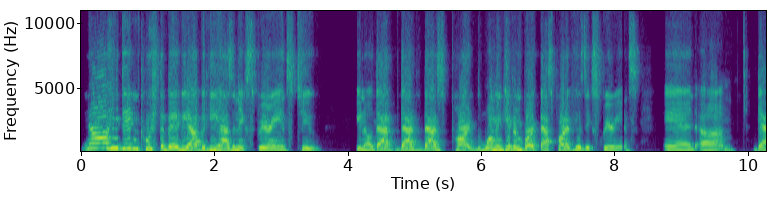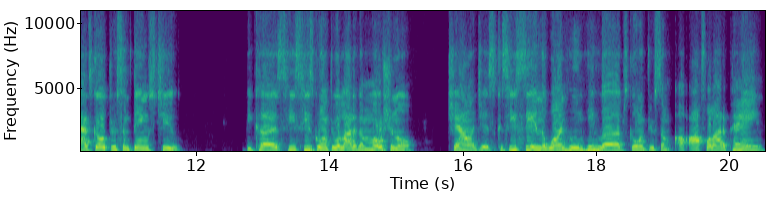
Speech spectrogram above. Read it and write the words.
No, he didn't push the baby out, but he has an experience too. You know, that that that's part the woman giving birth, that's part of his experience. And um, dads go through some things too, because he's he's going through a lot of emotional challenges because he's seeing the one whom he loves going through some awful lot of pain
